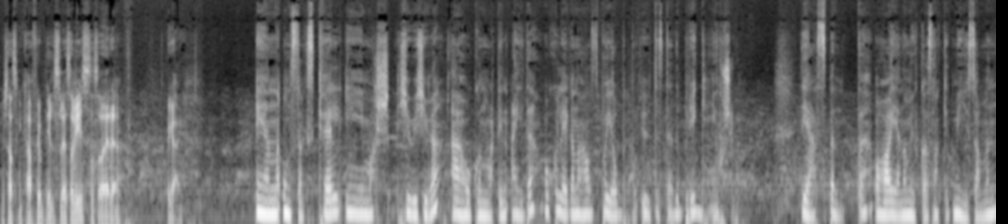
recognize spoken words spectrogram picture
med en kaffe og en pils og leser avis, og så er det i gang. En onsdagskveld i mars 2020 er Håkon Martin Eide og kollegaene hans på jobb på utestedet Brygg i Oslo. De er spente og har gjennom uka snakket mye sammen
